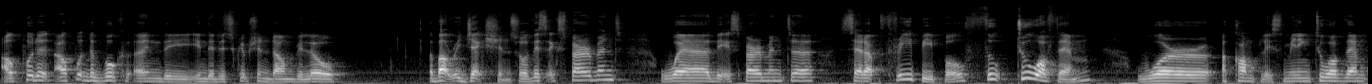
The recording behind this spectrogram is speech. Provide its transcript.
I'll put it. I'll put the book in the in the description down below about rejection. So this experiment where the experimenter set up three people, th- two of them were accomplices, meaning two of them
